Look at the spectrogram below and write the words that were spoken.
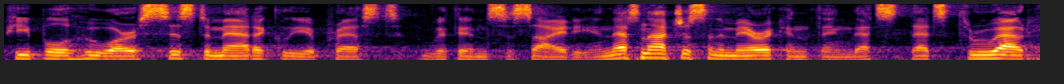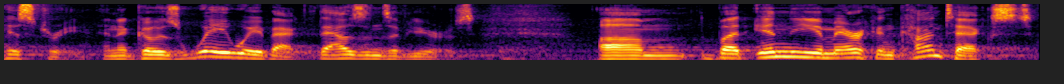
people who are systematically oppressed within society. And that's not just an American thing, that's, that's throughout history. And it goes way, way back, thousands of years. Um, but in the American context,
